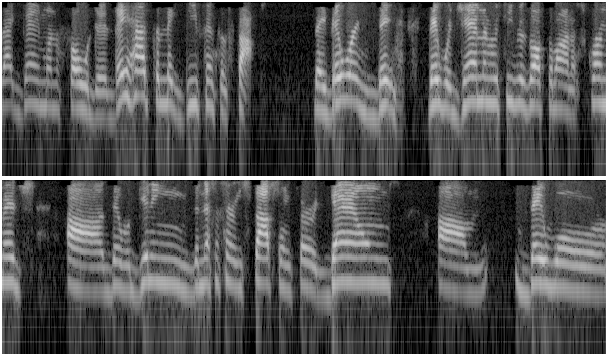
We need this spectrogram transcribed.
that game unfolded, they had to make defensive stops. They they were they they were jamming receivers off the line of scrimmage. Uh, they were getting the necessary stops on third downs. Um, they were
